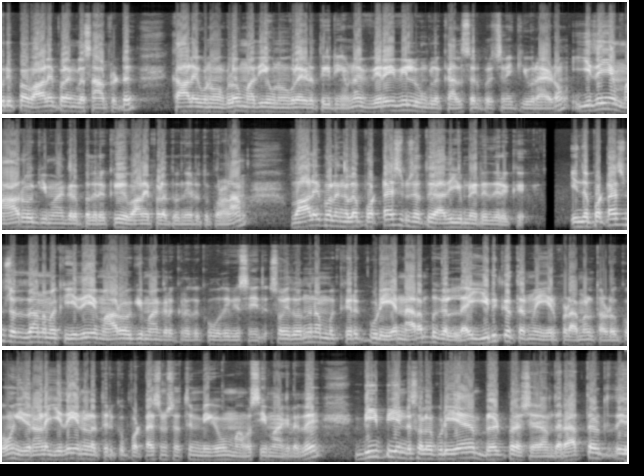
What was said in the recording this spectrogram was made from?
குறிப்பாக வாழைப்பழங்களை சாப்பிட்டுட்டு காலை உணவுகளோ மதிய உணவுகளோ எடுத்துக்கிட்டிங்கன்னா விரைவில் உங்களுக்கு அல்சர் பிரச்சனை க்யூர் ஆகிடும் இதயம் ஆரோக்கியமாக இருப்பதற்கு வாழைப்பழத்தை வந்து எடுத்துக்கொள்ளலாம். வாழைப்பழங்களில் பொட்டாசியம் சத்து அதிகம் நிறைந்திருக்கு இந்த பொட்டாசியம் சத்து தான் நமக்கு இதயம் ஆரோக்கியமாக இருக்கிறதுக்கு உதவி செய்யுது. ஸோ இது வந்து நமக்கு இருக்கக்கூடிய நரம்புகளில் இறுக்கத்தன்மை ஏற்படாமல் தடுக்கும். இதனால் இதய நலத்திற்கு பொட்டாசியம் சத்து மிகவும் அவசியமாகிறது. பிபி என்று சொல்லக்கூடிய பிளட் ப்ரெஷர் அந்த ரத்த அழுத்தத்தை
